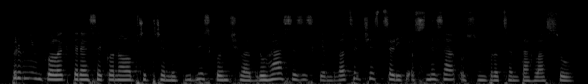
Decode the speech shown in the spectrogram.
V prvním kole, které se konalo před třemi týdny, skončila druhá se ziskem 26,88% hlasů.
